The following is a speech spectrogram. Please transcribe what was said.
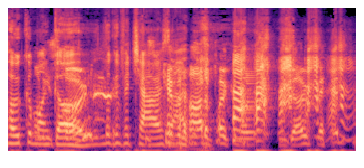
Pokemon Go, phone? looking for Charizard. Kevin Hart a Pokemon Go fan?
